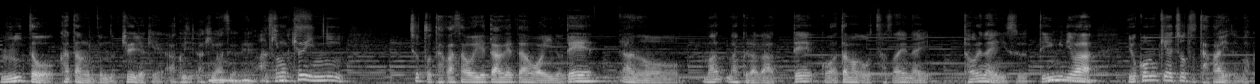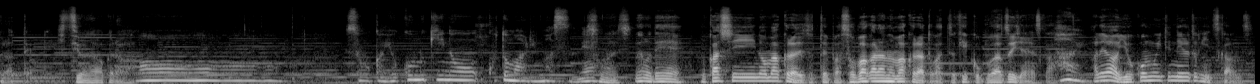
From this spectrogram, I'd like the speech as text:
う耳と肩の分の距離だけ空空きますよね、うん、その距離にちょっと高さを入れてあげた方がいいのであの、ま、枕があってこう頭が支えない倒れないようにするっていう意味では、うん、横向きはちょっと高いんです枕って。必要な枕は。そうか横向きのこともありますね。そうなんです。なので昔の枕で例えばそば柄の枕とかって結構分厚いじゃないですか、はい、あれは横向いて寝るときに使うんです。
